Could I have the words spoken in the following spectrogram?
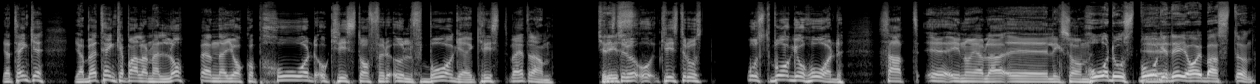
jag, tänker, jag börjar tänka på alla de här loppen när Jakob Hård och Kristoffer Ulfbåge, Christ, vad heter han? Chris- Christer, Christer Ost, Ostbåge och Hård satt eh, i någon jävla... Eh, liksom, Hård ostbåge, Eh, det är jag i bastun.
